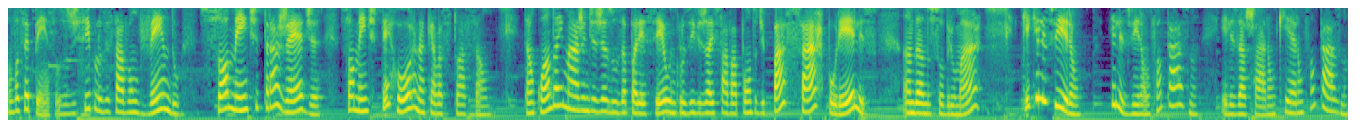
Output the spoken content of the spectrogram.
Então você pensa, os discípulos estavam vendo somente tragédia, somente terror naquela situação. Então, quando a imagem de Jesus apareceu, inclusive já estava a ponto de passar por eles, andando sobre o mar, o que, que eles viram? Eles viram um fantasma. Eles acharam que era um fantasma.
